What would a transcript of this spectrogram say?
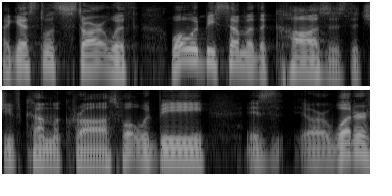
i guess let's start with what would be some of the causes that you've come across what would be is or what are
